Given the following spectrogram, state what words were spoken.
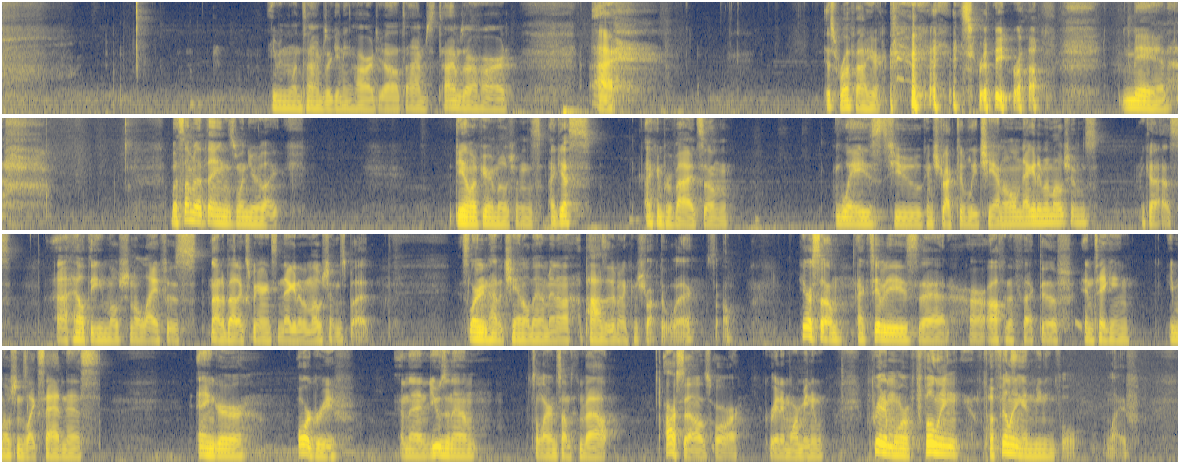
Even when times are getting hard, y'all. Times times are hard. I it's rough out here. it's really rough. Man. But some of the things when you're like dealing with your emotions, I guess I can provide some ways to constructively channel negative emotions because a healthy emotional life is not about experiencing negative emotions, but it's learning how to channel them in a, a positive and a constructive way. So, here are some activities that are often effective in taking emotions like sadness, anger, or grief, and then using them to learn something about ourselves or create a more meaning, create a more fulfilling, fulfilling and meaningful life.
